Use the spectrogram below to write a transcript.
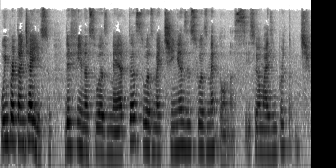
o importante é isso. Defina suas metas, suas metinhas e suas metonas. Isso é o mais importante.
